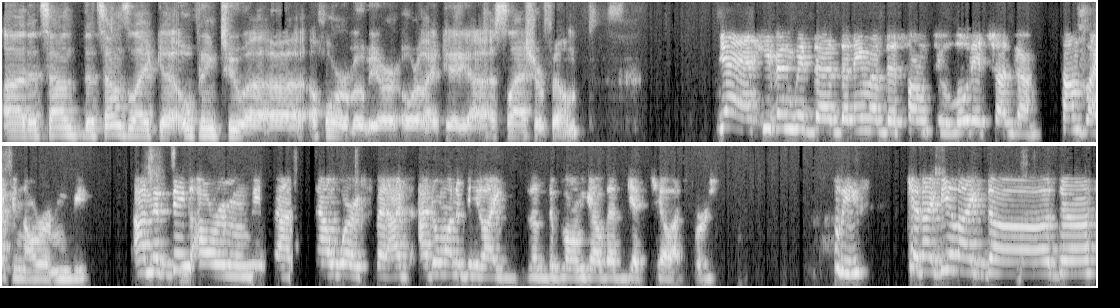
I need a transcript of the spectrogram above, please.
Uh, that sound that sounds like uh, opening to a, a- horror movie or, or like a, uh, a slasher film. yeah, and even with the the name of the song too, "Loaded Shotgun," sounds like an horror movie. I'm a big horror movie fan. That works, but I I don't want to be like the, the blonde girl that gets killed at first. Please, can I be like the the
